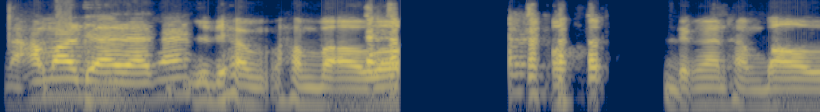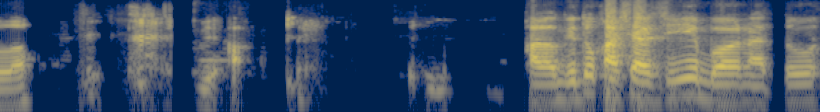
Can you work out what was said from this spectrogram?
nah hamal di alanan Jadi ham- hamba Allah dengan hamba Allah. kalau gitu kasihan si Ibon atuh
